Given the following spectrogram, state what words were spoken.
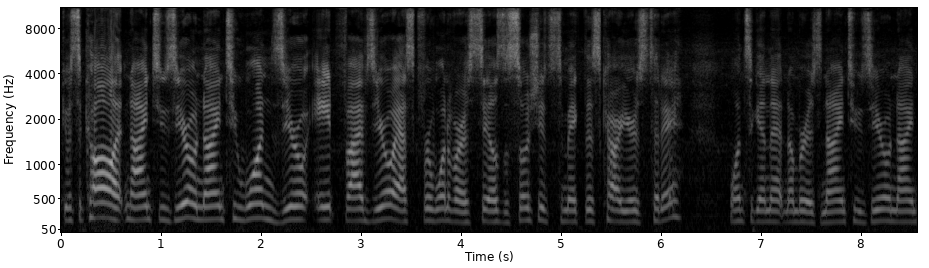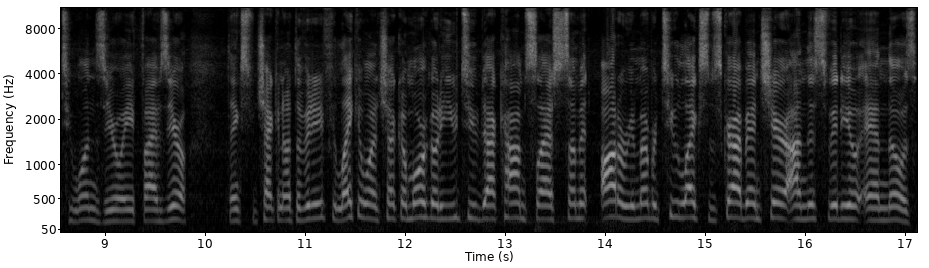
give us a call at 920-921-0850. Ask for one of our sales associates to make this car yours today. Once again, that number is 920-921-0850. Thanks for checking out the video. If you like it, want to check out more, go to youtube.com slash summit auto. Remember to like, subscribe, and share on this video and those.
